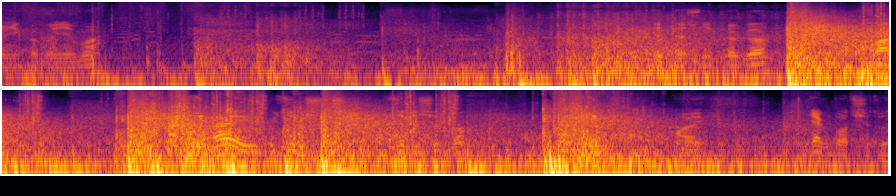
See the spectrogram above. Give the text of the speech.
Tam nikogo nie ma. Tu też nikogo. Fuck. Ej, widzieliście, widzieliście to? Oj, jak bot się tu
